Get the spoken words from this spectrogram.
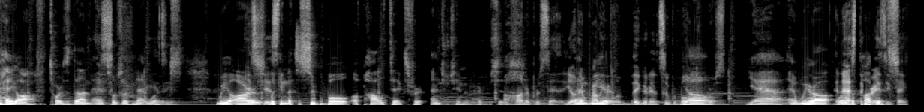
pay off towards them and That's towards networks. We are just- looking at the Super Bowl of politics for entertainment purposes. A hundred percent. Yo, And they're probably doing bigger than Super Bowl Yo, numbers. Yeah, and we are And that's the the, crazy thing.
